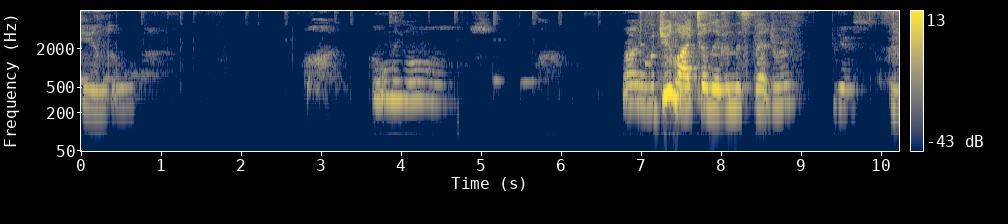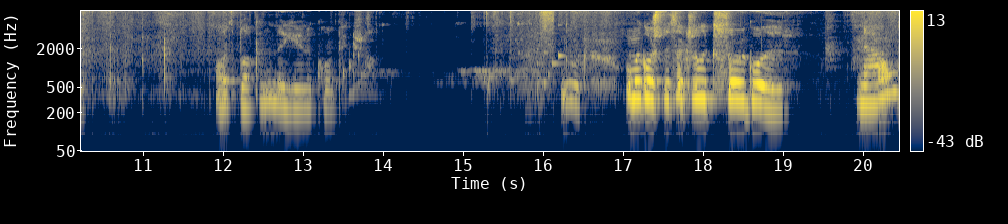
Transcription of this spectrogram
candle. Oh my gosh. Ronnie, would you like to live in this bedroom? Yes. Oh, it's blocking the unicorn picture. Look. Oh my gosh, this actually looks so good. Now,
